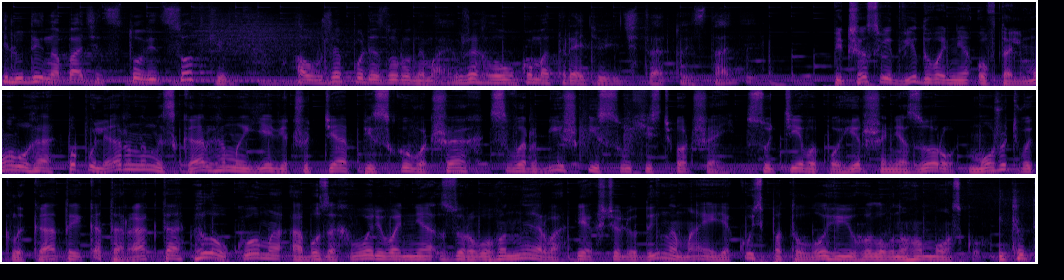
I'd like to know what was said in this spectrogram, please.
І людина бачить 100%, а вже поля зору немає, вже глаукома третьої, четвертої стадії. Під час відвідування офтальмолога популярними скаргами є відчуття піску в очах, свербіж і сухість очей. Суттєве погіршення зору можуть викликати катаракта, глаукома або захворювання зорового нерва, якщо людина має якусь патологію головного мозку. І тут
